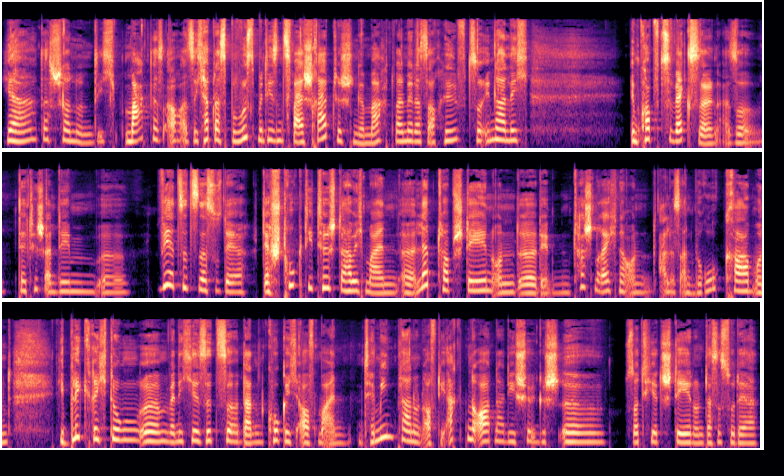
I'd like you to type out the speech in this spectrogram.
Ja, das schon. Und ich mag das auch. Also ich habe das bewusst mit diesen zwei Schreibtischen gemacht, weil mir das auch hilft, so innerlich im Kopf zu wechseln. Also der Tisch, an dem äh, wir jetzt sitzen, das ist der, der Strukti-Tisch, da habe ich meinen äh, Laptop stehen und äh, den Taschenrechner und alles an Bürokram und die Blickrichtung, äh, wenn ich hier sitze, dann gucke ich auf meinen Terminplan und auf die Aktenordner, die schön äh, sortiert stehen und das ist so der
